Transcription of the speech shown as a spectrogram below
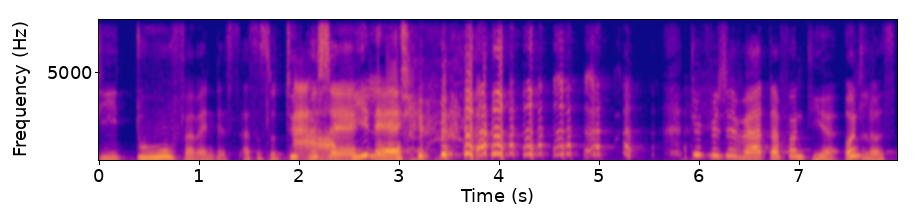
die du verwendest? Also so Ah, typische, viele. typische Wörter von dir. Und los.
